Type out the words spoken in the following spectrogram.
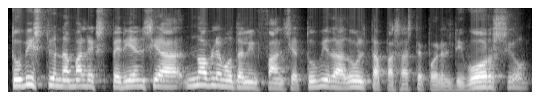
tuviste una mala experiencia, no hablemos de la infancia, tu vida adulta pasaste por el divorcio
